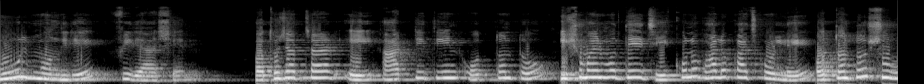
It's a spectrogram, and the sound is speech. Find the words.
মূল মন্দিরে ফিরে আসেন। রথযাত্রার এই আটটি দিন অত্যন্ত, এই সময়ের মধ্যে যে কোনো ভালো কাজ করলে অত্যন্ত শুভ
